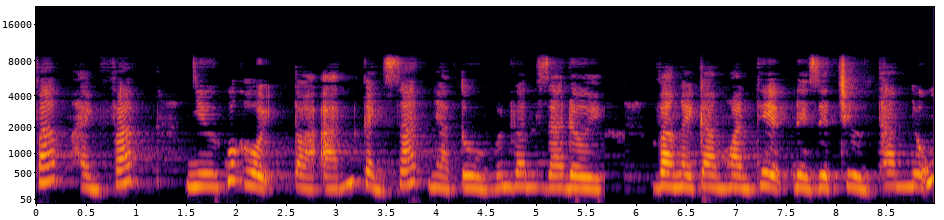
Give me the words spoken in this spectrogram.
pháp, hành pháp như quốc hội, tòa án, cảnh sát, nhà tù, vân vân ra đời, và ngày càng hoàn thiện để diệt trừ tham nhũng.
